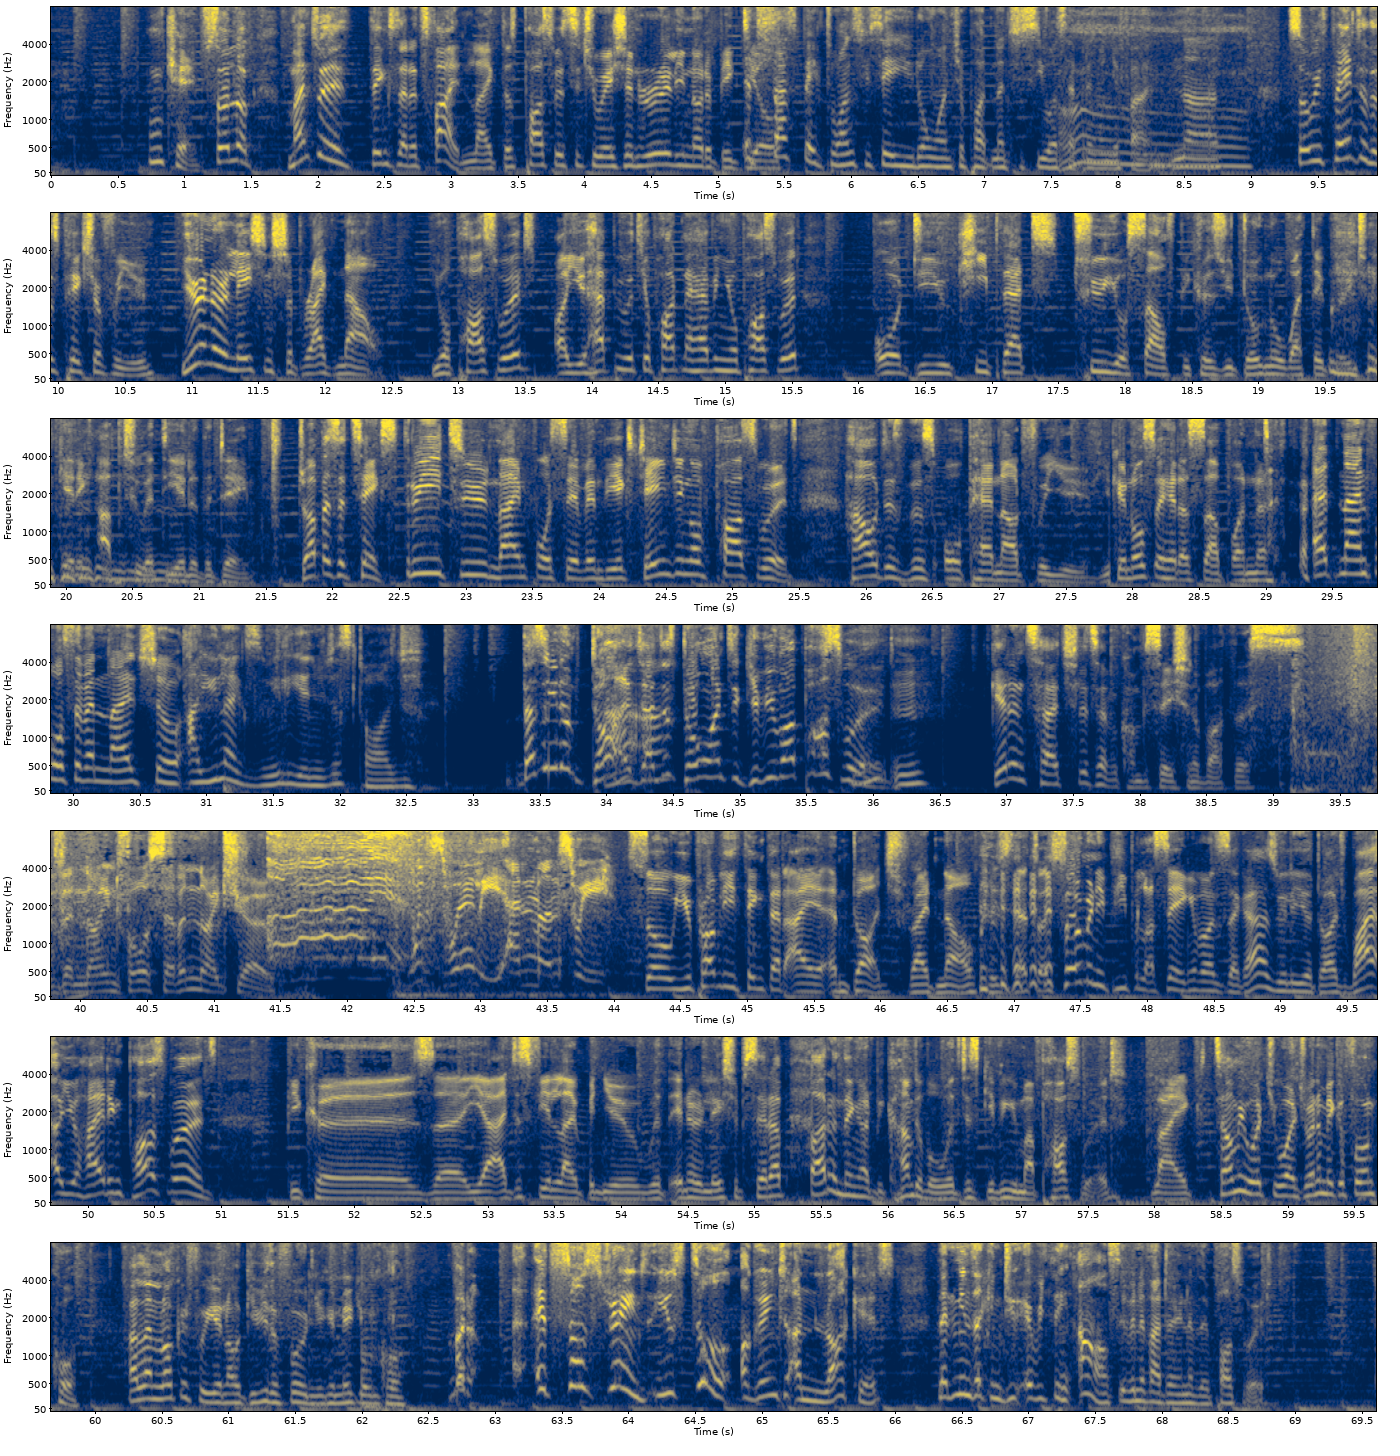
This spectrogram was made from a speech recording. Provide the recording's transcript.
Okay, so look, Mansui thinks that it's fine. Like this password situation, really not a big deal. It's suspect once you say you don't want your partner to see what's happening on your phone. Ah. Nah. so we've painted this picture for you. You're in a relationship right now. Your password, are you happy with your partner having your password? Or do you keep that to yourself because you don't know what they're going to be getting up to at the end of the day? Drop us a text 32947, the exchanging of passwords. How does this all pan out for you? You can also hit us up on. Uh, At 947 Night Show, are you like Zweli and you just dodge? Doesn't mean I'm dodge. I Uh-uh. just don't want to give you my password. Get in touch. Let's have a conversation about this. The 947 Night Show. With Zweli and Mansui. So you probably think that I am dodge right now because that's what so many people are saying. Everyone's like, "Ah, it's really your dodge. Why are you hiding passwords?" Because uh, yeah, I just feel like when you're within a relationship setup, I don't think I'd be comfortable with just giving you my password. Like, tell me what you want. Do you want to make a phone call? I'll unlock it for you and I'll give you the phone. You can make your own call. But uh, it's so strange. You still are going to unlock it. That means I can do everything else, even if I don't have the password.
